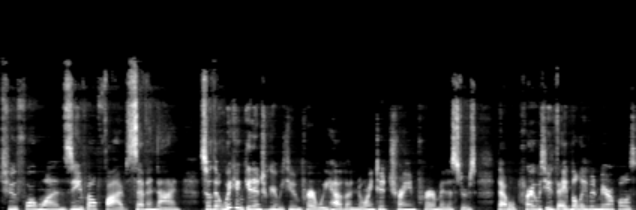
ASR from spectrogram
241 0579 so that we can get into agreement with you in prayer. We have anointed, trained prayer ministers that will pray with you. They believe in miracles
